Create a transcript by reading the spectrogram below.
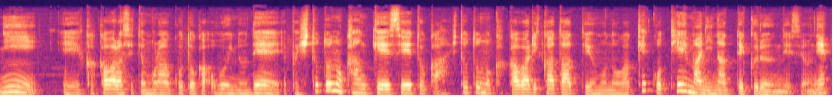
にえー、関わらせてもらうことが多いのでやっぱ人との関係性とか人との関わり方っていうものが結構テーマになってくるんですよね。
